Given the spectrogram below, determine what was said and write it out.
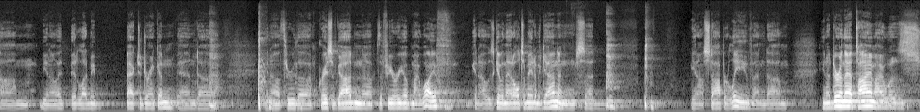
Um, you know, it, it led me back to drinking, and uh, you know, through the grace of God and uh, the fury of my wife, you know, I was given that ultimatum again and said, you know, stop or leave. And um, you know, during that time, I was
